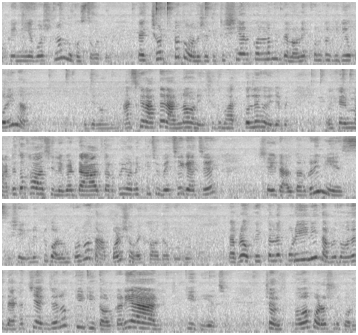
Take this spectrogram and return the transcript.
ওকে নিয়ে বসলাম মুখস্থ করতে। তাই ছোট্ট তোমাদের সাথে একটু শেয়ার করলাম, কেন অনেকক্ষণ তো ভিডিও করি না? ওই জন্য আজকে রাতে রান্নাও নেই, শুধু ভাত করলে হয়ে যাবে। ওইখানে মাঠে তো খাওয়া ছিল, এবার ডাল তরকারি অনেক কিছু বেঁচে গেছে। সেই ডাল তরকারি নিয়ে এসেছি সেগুলো একটু গরম করব, তারপরে সবাই খাওয়া দাওয়া করব। তারপরে ওকে তাহলে পড়িয়ে নিই তারপরে তোমাদের দেখাচ্ছি এক ঝলক কী কী তরকারি আর কি দিয়েছে। চলো বাবা পড়া শুরু করো।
